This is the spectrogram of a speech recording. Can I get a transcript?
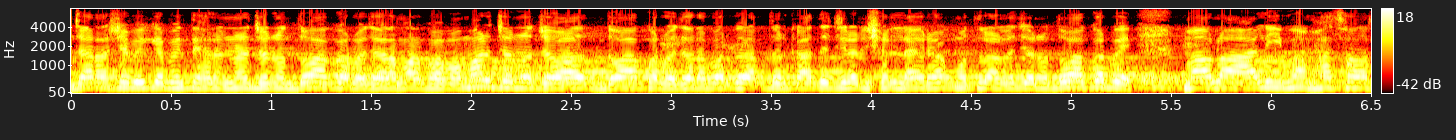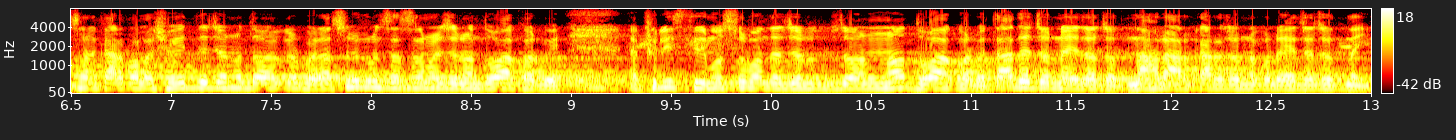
যারা সেবিকা বিনতে হেলেনের জন্য দোয়া করবে, যারা আমার বাবা মার জন্য দোয়া- করবে, যারা বর্গ আব্দুল কাদের জিলানি সাল্লাহ রহমতুল্লাহ জন্য দোয়া করবে, মাওলা আলী, ইমাম হাসান হাসান, কারবালা শহীদদের জন্য দোয়া করবে, রাসুল হাসানের জন্য দোয়া করবে, ফিলিস্তিন মুসলমানদের জন্য দোয়া করবে, তাদের জন্য এজাজত, না হলে আর কারোর জন্য কোনো এজাজত নেই।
